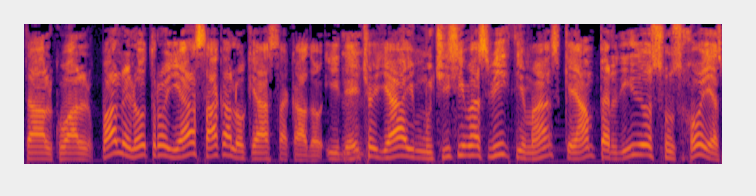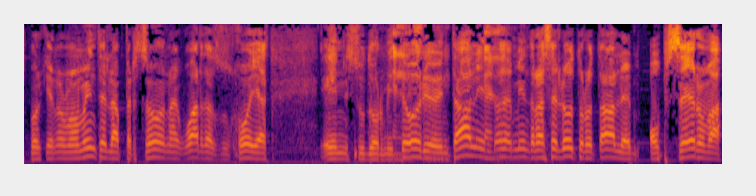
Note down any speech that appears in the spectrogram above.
tal cual, cual el otro ya saca lo que ha sacado. Y Mm. de hecho ya hay muchísimas víctimas que han perdido sus joyas, porque normalmente la persona guarda sus joyas en su dormitorio, en tal, entonces mientras el otro tal eh, observa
